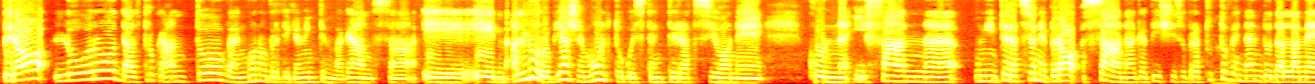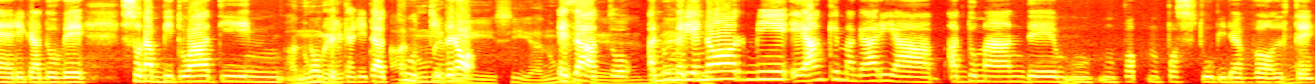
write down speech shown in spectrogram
però loro, d'altro canto, vengono praticamente in vacanza e, e a loro piace molto questa interazione con i fan, un'interazione però sana, capisci? Soprattutto Chiaro. venendo dall'America, dove sono abituati, A non per numeri, carità tutti, però numeri, sì, a numeri esatto, a numeri enormi e anche magari a, a domande un, un po', un po' stupide a volte.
